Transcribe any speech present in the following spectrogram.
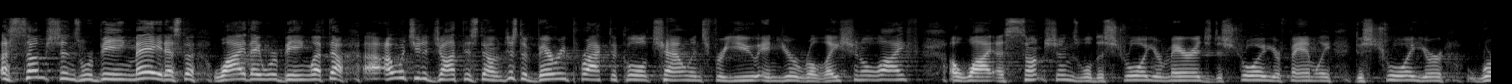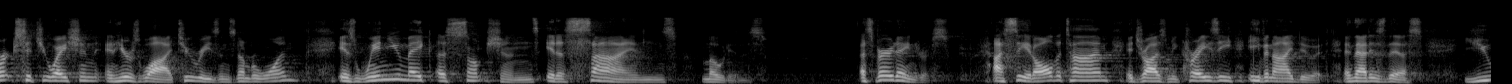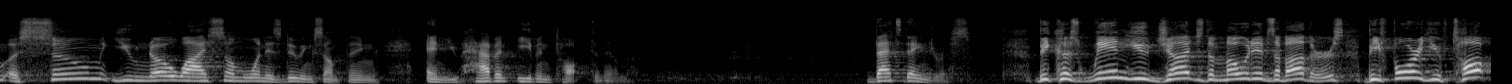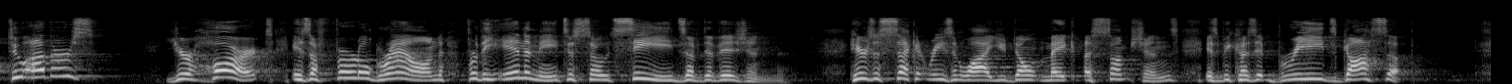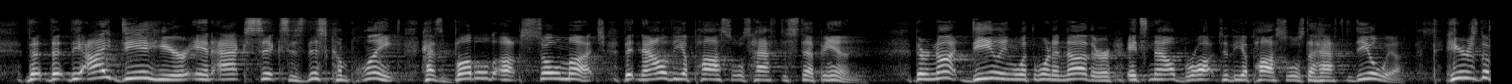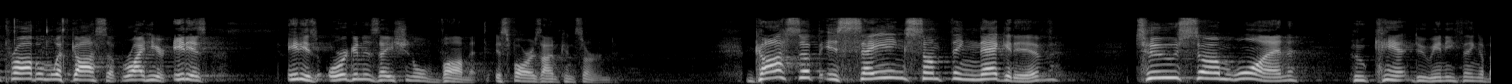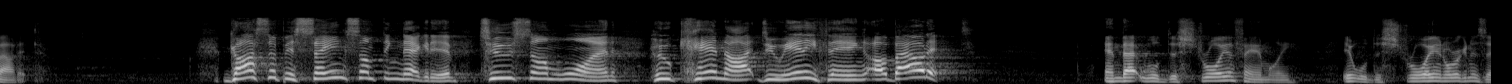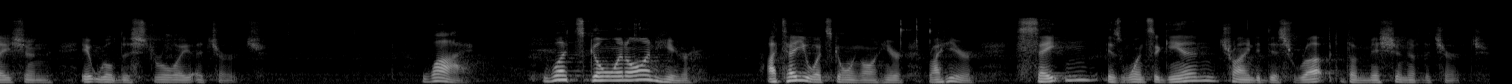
Assumptions were being made as to why they were being left out. I, want you to jot this down. Just a very practical challenge for you in your relational life of why assumptions will destroy your marriage, destroy your family, destroy your work situation. And here's why two reasons. Number one is when you make assumptions, it assigns motives. That's very dangerous. I see it all the time. It drives me crazy. Even I do it. And that is this you assume you know why someone is doing something, and you haven't even talked to them. That's dangerous. Because when you judge the motives of others before you've talked to others, your heart is a fertile ground for the enemy to sow seeds of division. Here's a second reason why you don't make assumptions is because it breeds gossip. The, the, the idea here in Acts 6 is this complaint has bubbled up so much that now the apostles have to step in. They're not dealing with one another, it's now brought to the apostles to have to deal with. Here's the problem with gossip right here it is, it is organizational vomit, as far as I'm concerned. Gossip is saying something negative to someone who can't do anything about it. Gossip is saying something negative to someone who cannot do anything about it. And that will destroy a family, it will destroy an organization, it will destroy a church. Why? What's going on here? i tell you what's going on here, right here. Satan is once again trying to disrupt the mission of the church.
